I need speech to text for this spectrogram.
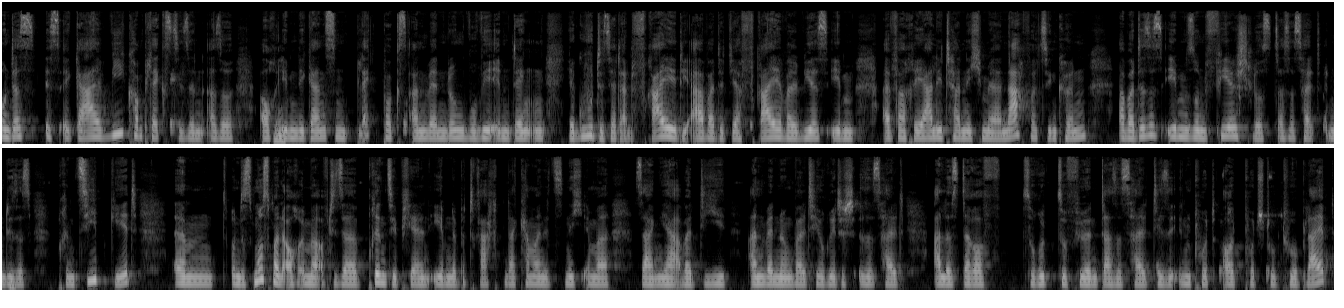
und das ist egal, wie komplex die sind. Also auch mhm. eben die ganzen Blackbox-Anwendungen, wo wir eben denken, ja gut, ist ja dann frei, die arbeitet ja frei, weil wir es eben einfach realita nicht mehr nachvollziehen können. Aber das ist eben so ein Fehlschluss, dass es halt um dieses Prinzip geht. Ähm, und das muss man auch immer auf dieser prinzipiellen Ebene betrachten. Da kann man jetzt nicht immer sagen, ja, aber die Anwendung, weil theoretisch ist es halt alles darauf zurückzuführen, dass es halt diese Input-Output-Struktur bleibt.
